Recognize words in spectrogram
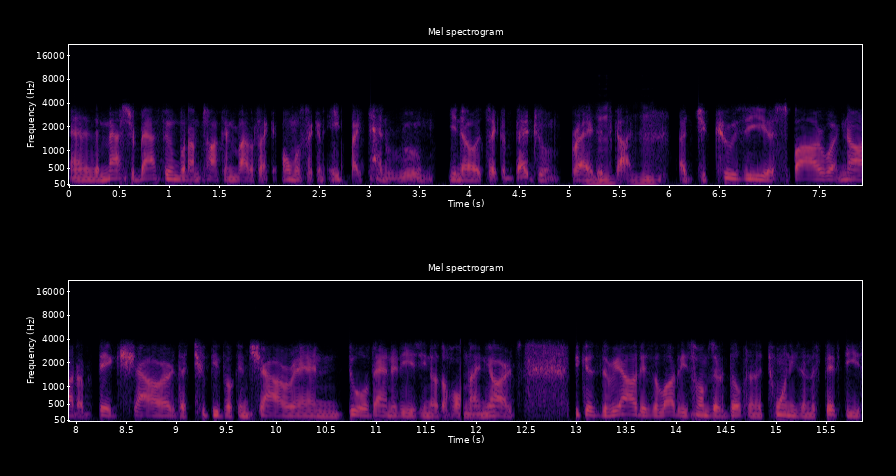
And the master bathroom, what I'm talking about is like almost like an eight by ten room. You know, it's like a bedroom, right? It's got a jacuzzi, a spa or whatnot, a big shower that two people can shower in, dual vanities, you know, the whole nine yards. Because the reality is a lot of these homes that are built in the 20s and the 50s,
